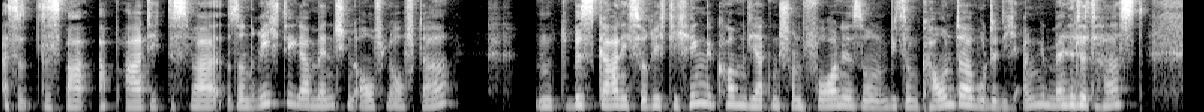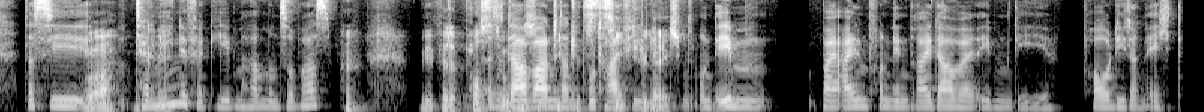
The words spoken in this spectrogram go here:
Also das war abartig, das war so ein richtiger Menschenauflauf da. Und du bist gar nicht so richtig hingekommen. Die hatten schon vorne so wie so ein Counter, wo du dich angemeldet hast, dass sie Wow, okay. Termine vergeben haben und sowas. Wie bei der Post. Also da man so waren dann brutal viele vielleicht. Menschen. Und eben bei einem von den drei, da war eben die Frau, die dann echt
